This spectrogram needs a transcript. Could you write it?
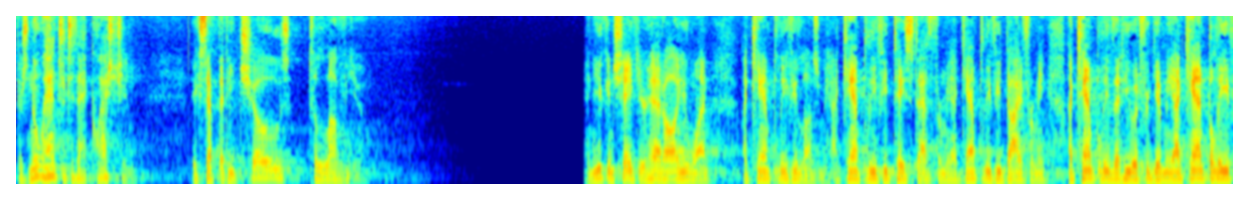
There's no answer to that question except that He chose to love you. And you can shake your head all you want. I can't believe he loves me. I can't believe he tastes death for me. I can't believe he died for me. I can't believe that he would forgive me. I can't believe.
